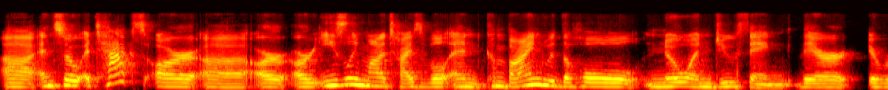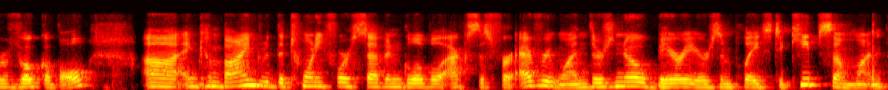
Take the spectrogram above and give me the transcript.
Uh, and so attacks are, uh, are, are easily monetizable and combined with the whole no undo thing, they're irrevocable. Uh, and combined with the 24 seven global access for everyone, there's no barriers in place to keep someone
